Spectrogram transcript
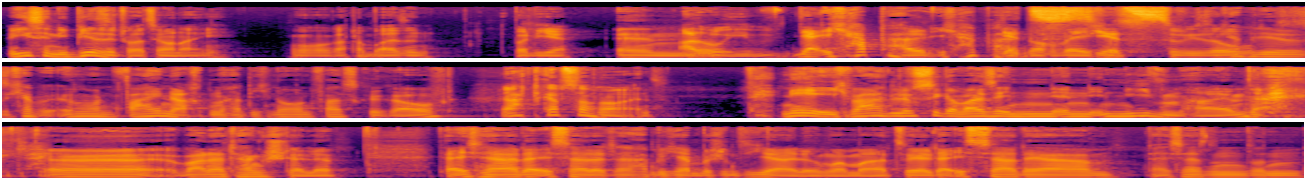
Wie ist denn die Biersituation eigentlich, wo wir gerade dabei sind? Bei dir? Ähm, also, ja, ich habe halt, ich habe halt Jetzt- noch welches. jetzt sowieso. Ich habe habe irgendwann Weihnachten hatte ich noch ein Fass gekauft. ach, da gab's doch noch eins. Nee, ich war lustigerweise in, in, in Nievenheim äh, bei einer Tankstelle. Da ist ja, da ist ja, da habe ich ja bestimmt Sicherheit irgendwann mal erzählt. Da ist ja der, da ist ja so ein, so ein,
